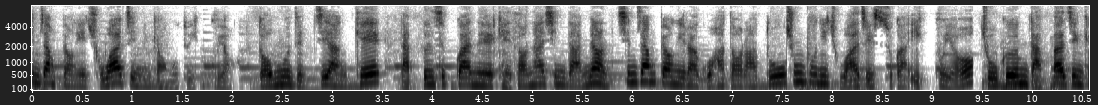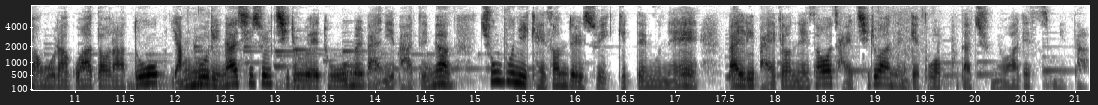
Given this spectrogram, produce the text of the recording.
심장병이 좋아지는 경우도 있고요. 너무 늦지 않게 나쁜 습관을 개선하신다면 심장병이라고 하더라도 충분히 좋아질 수가 있고요. 조금 나빠진 경우라고 하더라도 약물이나 시술 치료의 도움을 많이 받으면 충분히 개선될 수 있기 때문에 빨리 발견해서 잘 치료하는 게 무엇보다 중요하겠습니다.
